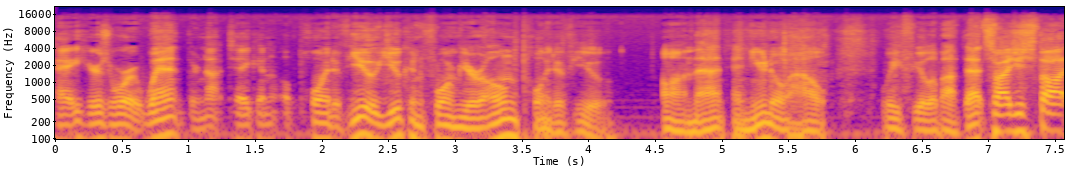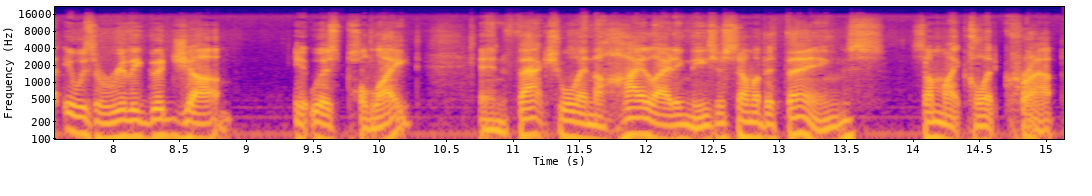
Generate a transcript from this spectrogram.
hey, here's where it went. They're not taking a point of view. You can form your own point of view on that, and you know how we feel about that. So I just thought it was a really good job. It was polite and factual in the highlighting. These are some of the things, some might call it crap,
